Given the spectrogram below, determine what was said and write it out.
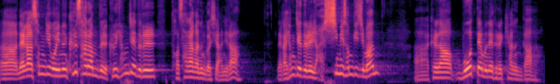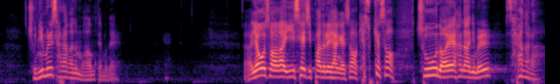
아, 내가 섬기고 있는 그 사람들, 그 형제들을 더 사랑하는 것이 아니라 내가 형제들을 열심히 섬기지만 아, 그러나 무엇 때문에 그렇게 하는가? 주님을 사랑하는 마음 때문에. 여호수아가 이 세 지파들을 향해서 계속해서 주 너의 하나님을 사랑하라.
